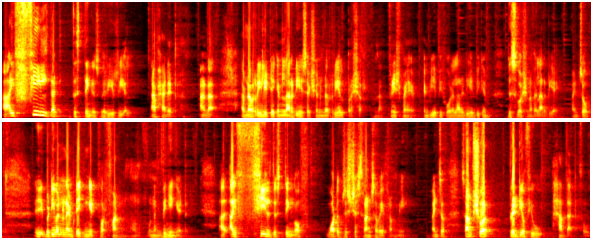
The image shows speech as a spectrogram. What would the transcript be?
I feel that this thing is very real. I've had it, and uh, I've never really taken LRDI section under real pressure. I finished my MBA before LRDA became this version of LRDI. And so, eh, but even when I'm taking it for fun, when I'm winging it, I, I feel this thing of what if this just runs away from me. And so, so I'm sure plenty of you have that. So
